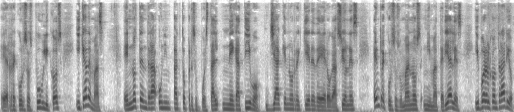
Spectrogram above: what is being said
eh, recursos públicos y que además no tendrá un impacto presupuestal negativo, ya que no requiere de erogaciones en recursos humanos ni materiales y por el contrario,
